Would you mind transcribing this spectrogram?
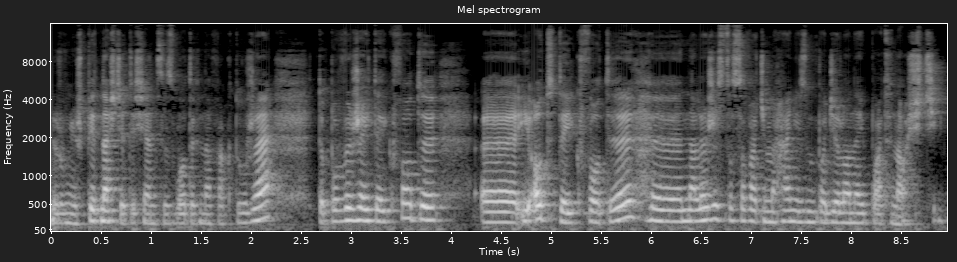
również 15 tysięcy złotych na fakturze, to powyżej tej kwoty i od tej kwoty e, należy stosować mechanizm podzielonej płatności.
